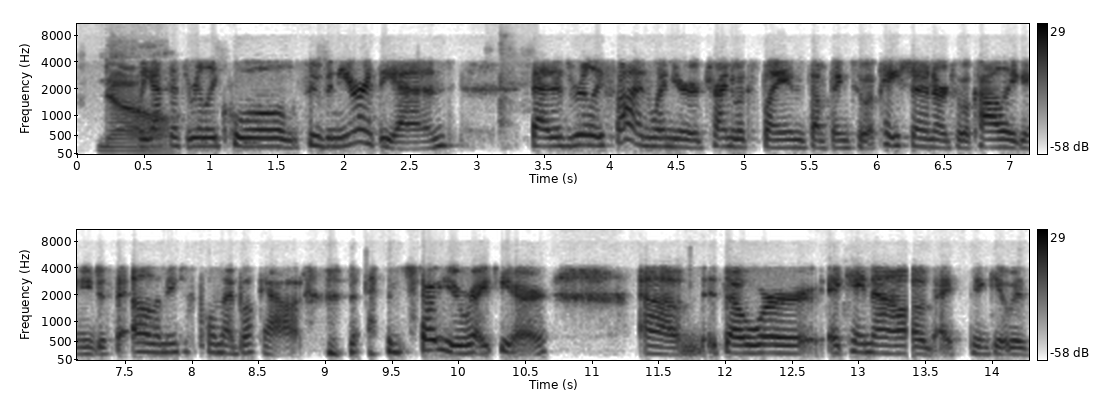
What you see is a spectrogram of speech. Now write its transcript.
no. we got this really cool souvenir at the end that is really fun when you're trying to explain something to a patient or to a colleague, and you just say, "Oh, let me just pull my book out and show you right here." Um, so we're it came out. I think it was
